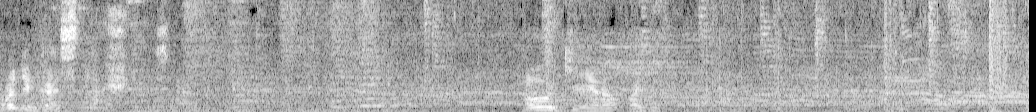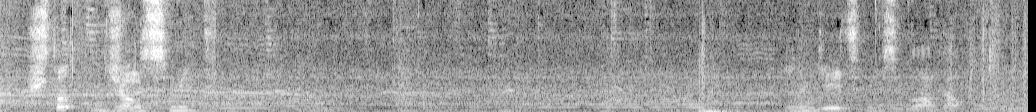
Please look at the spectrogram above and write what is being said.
Вроде газ наш, не знаю. О, генерал погиб. Что Джон Смит? Индейцем не совладал каким-то.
